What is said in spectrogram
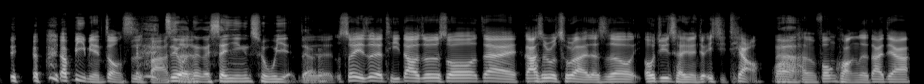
要避免这种事发生。只有那个声音出演，对对。所以这个提到就是说，在 Glassroot 出来的时候，OG 成员就一起跳，哇，很疯狂的，大家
